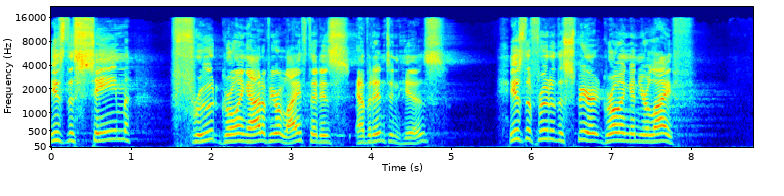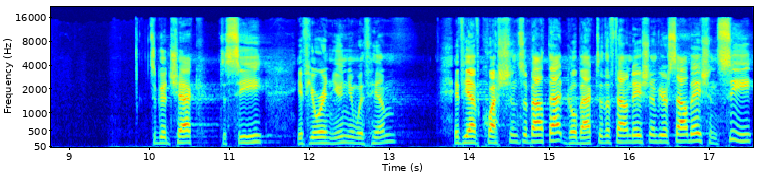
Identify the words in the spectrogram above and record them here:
Is the same fruit growing out of your life that is evident in His? Is the fruit of the Spirit growing in your life? It's a good check to see if you're in union with Him. If you have questions about that, go back to the foundation of your salvation. See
